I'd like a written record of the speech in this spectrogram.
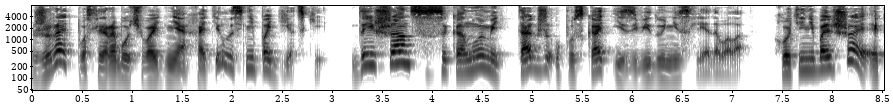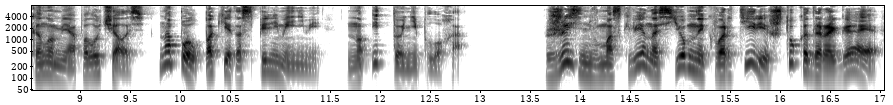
Жрать после рабочего дня хотелось не по-детски, да и шанс сэкономить также упускать из виду не следовало. Хоть и небольшая экономия получалась, на пол пакета с пельменями, но и то неплохо. Жизнь в Москве на съемной квартире штука дорогая,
